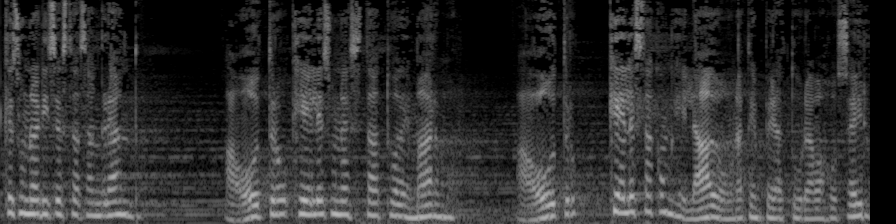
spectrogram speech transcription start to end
que su nariz está sangrando, a otro que él es una estatua de mármol, a otro que él está congelado a una temperatura bajo cero.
